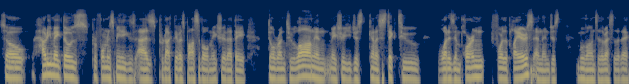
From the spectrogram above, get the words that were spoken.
So, mm-hmm. how do you make those performance meetings as productive as possible? Make sure that they don't run too long and make sure you just kind of stick to what is important for the players and then just move on to the rest of the day.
